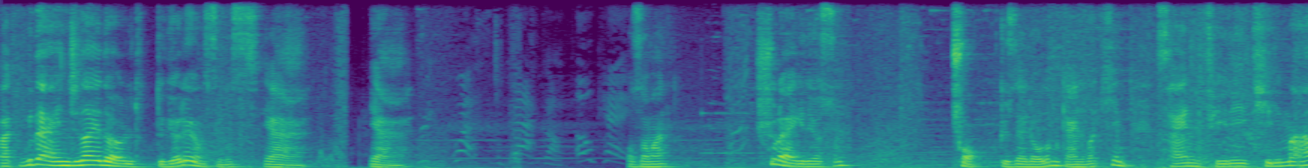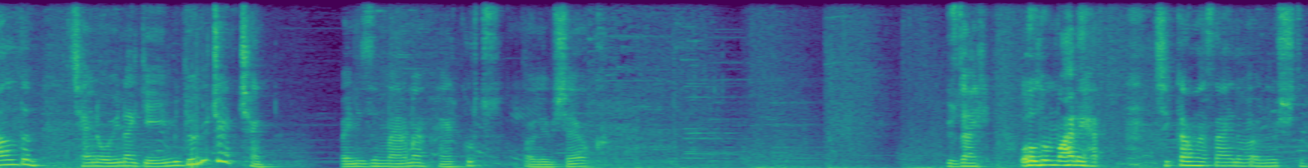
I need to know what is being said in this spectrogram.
Bak bir de Angela'yı da öldürttü görüyor musunuz? Ya. Ya. O zaman şuraya gidiyorsun. Çok güzel oğlum gel bakayım. Sen free kill aldın? Sen oyuna game'i döneceksin. Ben izin vermem Herkurt. Öyle bir şey yok. Güzel. Oğlum var ya çıkamasaydım ölmüştüm.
